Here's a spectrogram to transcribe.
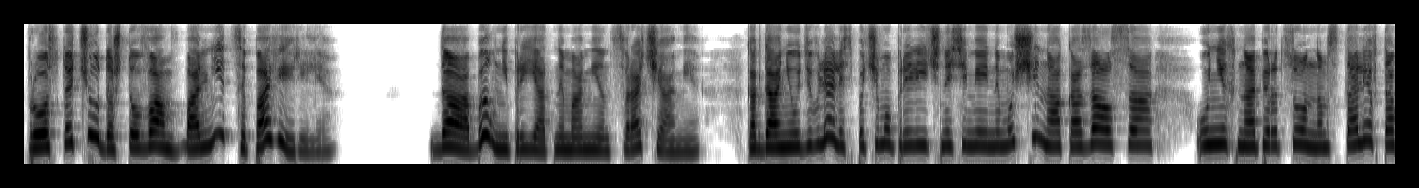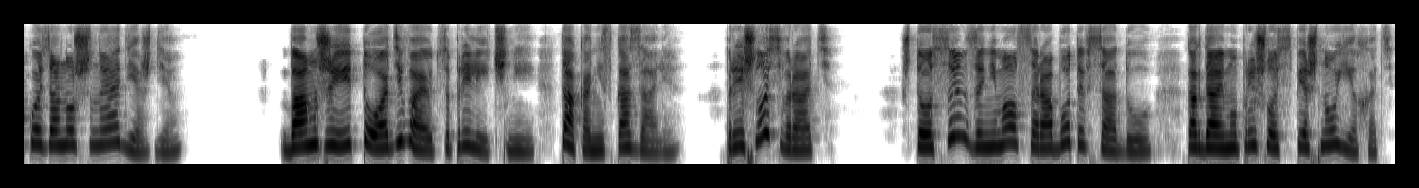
Просто чудо, что вам в больнице поверили. Да, был неприятный момент с врачами, когда они удивлялись, почему приличный семейный мужчина оказался у них на операционном столе в такой заношенной одежде. Бомжи и то одеваются приличней, так они сказали. Пришлось врать, что сын занимался работой в саду, когда ему пришлось спешно уехать,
